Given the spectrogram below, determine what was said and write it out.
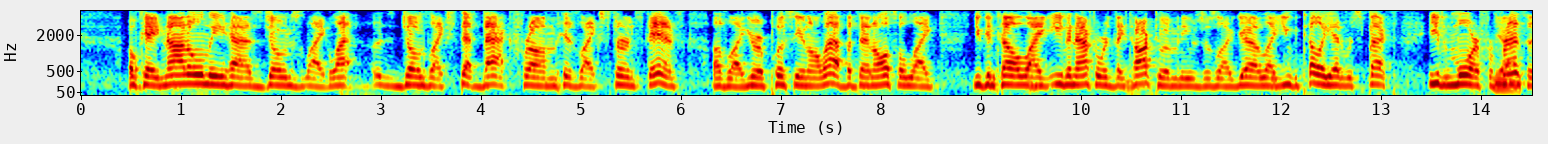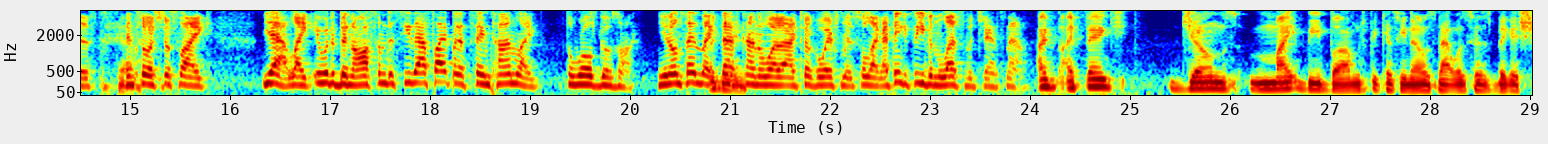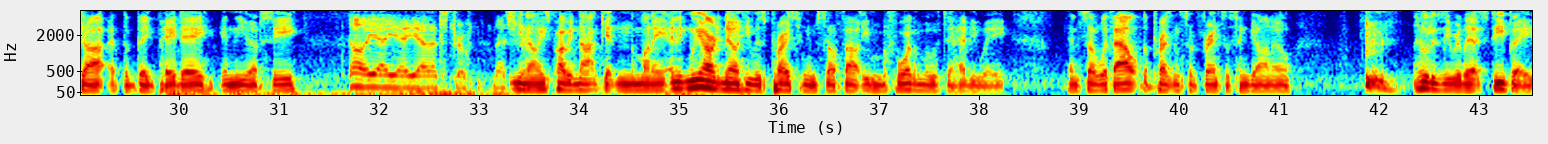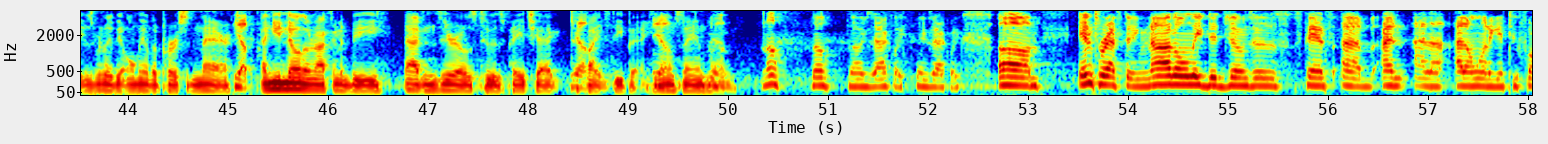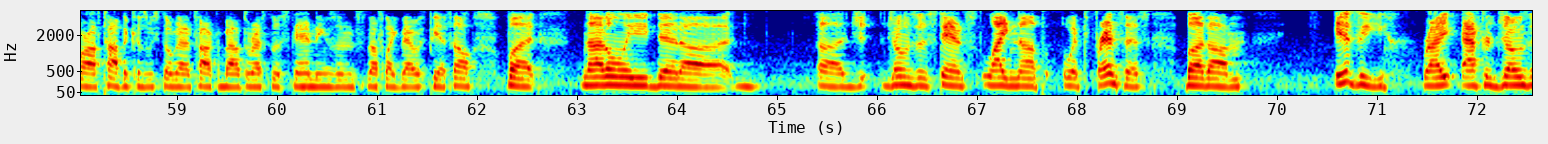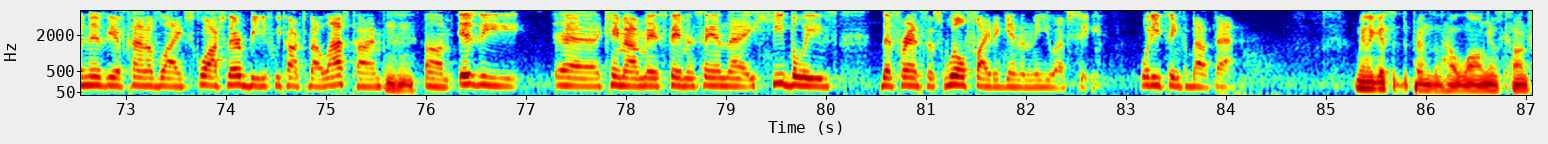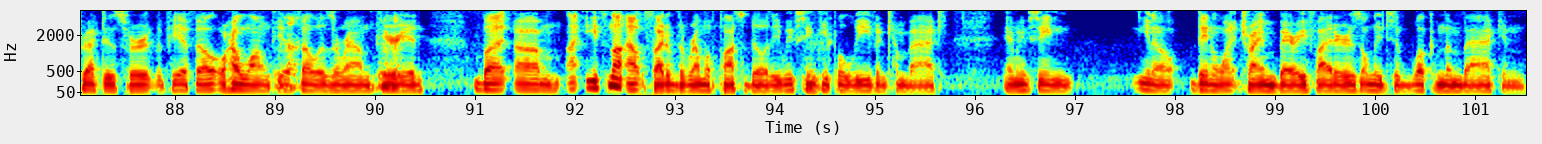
okay not only has Jones like la- Jones like stepped back from his like stern stance of like you're a pussy and all that but then also like you can tell like even afterwards they talked to him and he was just like yeah like you could tell he had respect even more for Yeah. Francis Yeah. and so it's just like yeah like it would have been awesome to see that fight but at the same time like the world goes on you know what I'm saying like that's kind of what I took away from it so like I think it's even less of a chance now I, I think Jones might be bummed because he knows that was his biggest shot at the big payday in the UFC. oh yeah yeah yeah that's true that's true You know, he's probably not getting the money. And we already know he was pricing himself out even before the move to heavyweight. And so without the presence of Francis Ngannou, who does he really at Stipe is really the only other person there. Yep. And you know they're not going to be adding zeros to his paycheck to Yep. fight Stipe. You know what I'm saying? Yep. Like, No, no, no, exactly, exactly. Um, interesting. Not only did Jones's stance, uh, and, and I- I don't want to get too far off topic because we still got to talk about the rest of the standings and stuff like that with PFL. But not only did uh, uh, J- Jones's stance lighten up with Francis, but um, Izzy, right after Jones and Izzy have kind of like squashed their beef we talked about last time, um, Izzy uh, came out and made a statement saying that he believes that Francis will fight again in the UFC. What do you think about that? I mean, I guess it depends on how long his contract is for the PFL or how long Uh-huh. PFL is around, period. But um, I, it's not outside of the realm of possibility. We've Mm-hmm. seen people leave and come back, and we've seen, you know, Dana White try and bury fighters only to welcome them back, and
